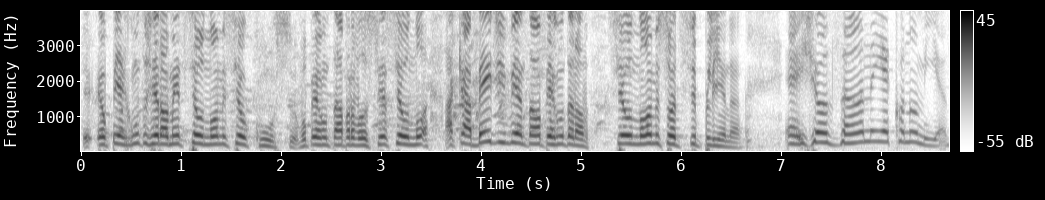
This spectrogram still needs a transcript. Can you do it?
Eu, eu pergunto geralmente seu nome e seu curso. Vou perguntar para você seu nome. Acabei de inventar uma pergunta nova. Seu nome e sua disciplina. É Josana e Economia.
